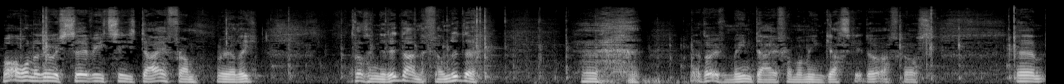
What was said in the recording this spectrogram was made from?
what I want to do is save ET's diaphragm really I don't think they did that in the film did they uh, I don't even mean diaphragm I mean gasket don't I of course um,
